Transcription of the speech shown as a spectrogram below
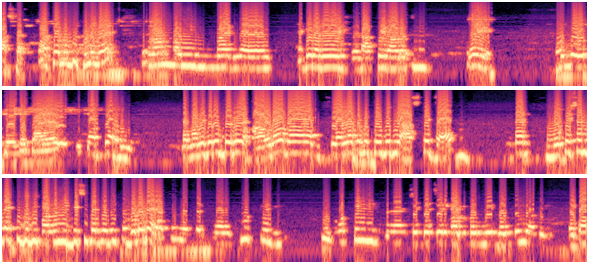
আচ্ছা পাঁচটার মধ্যে খুলে যায় এবং একেবারে রাতের হয়ে হয়ে। তা মনে করুন যদি হাওড়া বা শিয়ালদা থেকে কেউ যদি আসতে চায় তার লোকেশনটা একটু যদি পথ নির্দেশিকা যদি একটু বলে দেয় এটা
